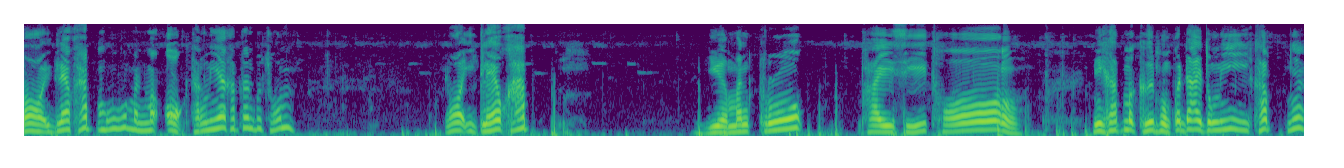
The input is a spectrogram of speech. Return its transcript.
รออีกแล้วครับมูมันมาออกทางเนี้ยครับท่านผู้ชม รออีกแล้วครับ เหยื่อมันครุกไผ่สีทอง นี่ครับ เมื่อคืนผมก็ได้ตรงนี้อีกครับ เนี่ย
